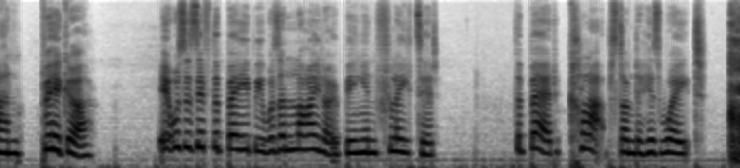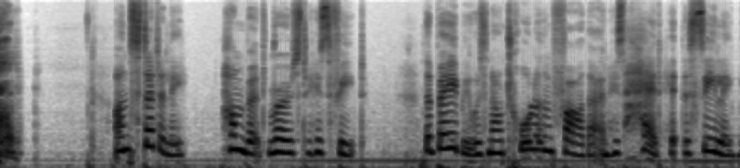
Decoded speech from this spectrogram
and bigger. It was as if the baby was a lilo being inflated. The bed collapsed under his weight. Unsteadily, Humbert rose to his feet. The baby was now taller than father, and his head hit the ceiling.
